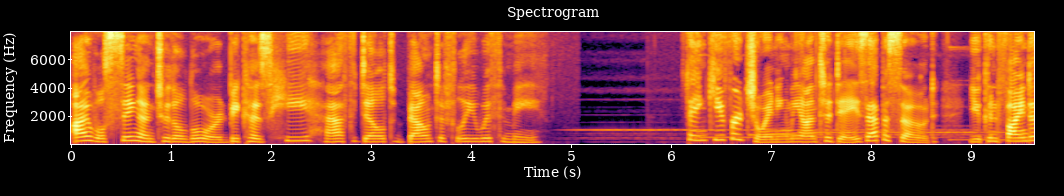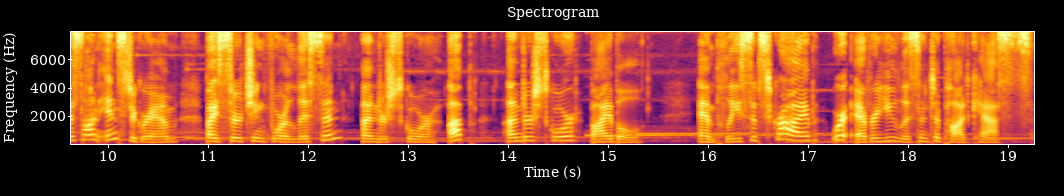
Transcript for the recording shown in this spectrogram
I will sing unto the Lord because he hath dealt bountifully with me. Thank you for joining me on today's episode. You can find us on Instagram by searching for listen underscore up underscore Bible. And please subscribe wherever you listen to podcasts.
